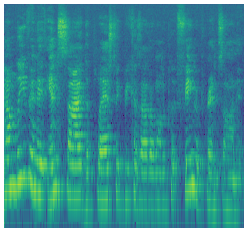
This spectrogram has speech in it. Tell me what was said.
And I'm leaving it inside the plastic because I don't want to put fingerprints on it.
